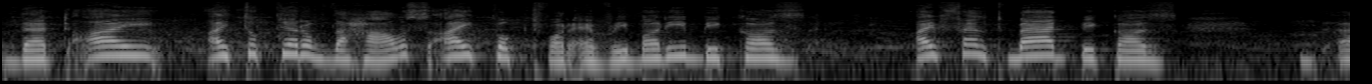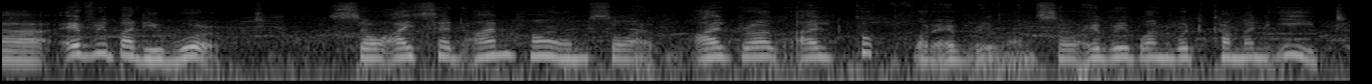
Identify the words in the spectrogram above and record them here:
that I I took care of the house. I cooked for everybody because I felt bad because uh, everybody worked. So I said, I'm home, so I, will I'll cook for everyone. So everyone would come and eat.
